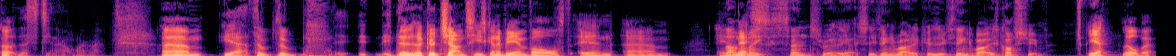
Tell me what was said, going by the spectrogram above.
Oh, that's you know whatever. Um, yeah, the the it, it, there's a good chance he's going to be involved in um in that this. makes sense, really. Actually, think about it, because if you think about his costume, Yeah, a little bit.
